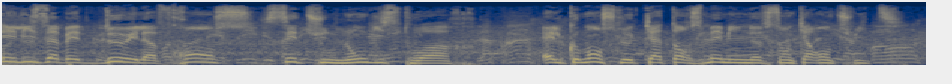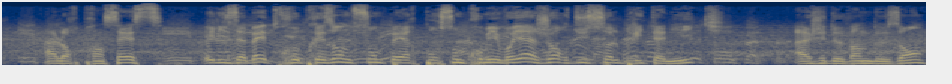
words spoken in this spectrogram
Élisabeth II et la France, c'est une longue histoire. Elle commence le 14 mai 1948. Alors princesse, Elisabeth représente son père pour son premier voyage hors du sol britannique. Âgée de 22 ans,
